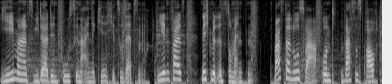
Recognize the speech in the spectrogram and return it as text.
jemals wieder den Fuß in eine Kirche zu setzen. Jedenfalls nicht mit Instrumenten. Was da los war und was es braucht,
